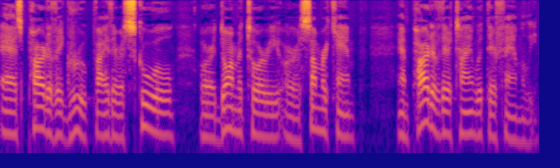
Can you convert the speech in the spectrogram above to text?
as part of a group, either a school or a dormitory or a summer camp, and part of their time with their family.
